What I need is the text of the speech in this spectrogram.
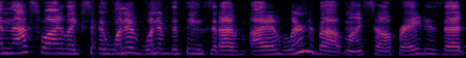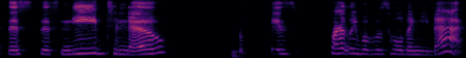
and that's why like so one of one of the things that I've I've learned about myself, right, is that this this need to know is partly what was holding me back.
